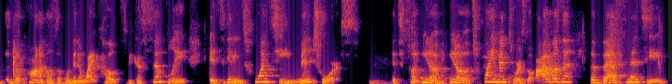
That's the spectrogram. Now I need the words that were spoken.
the Chronicles of Women in White Coats because simply it's getting 20 mentors. Mm. It's 20, you know, you know, 20 mentors. So I wasn't the best mentee.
